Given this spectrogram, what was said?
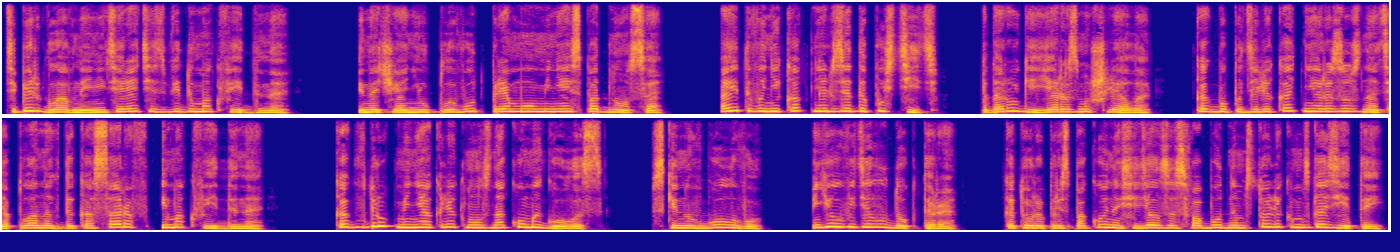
Теперь главное не терять из виду Макфейдена, иначе они уплывут прямо у меня из-под носа, а этого никак нельзя допустить. По дороге я размышляла, как бы поделикатнее разузнать о планах Декасаров и Макфейдена. Как вдруг меня окликнул знакомый голос. Вскинув голову, я увидела доктора который преспокойно сидел за свободным столиком с газетой.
